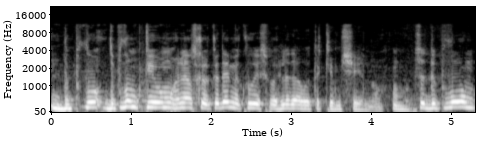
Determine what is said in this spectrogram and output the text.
Диплом, диплом Києво-Могилянської академії колись виглядав таким чином. Це диплом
